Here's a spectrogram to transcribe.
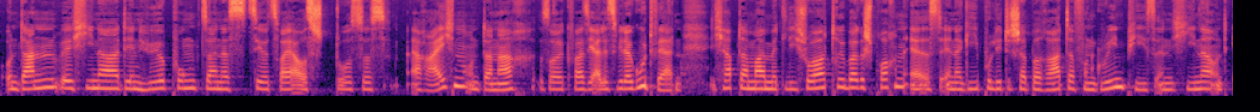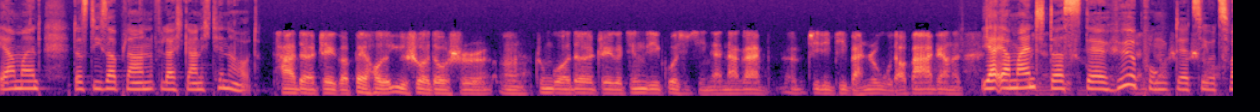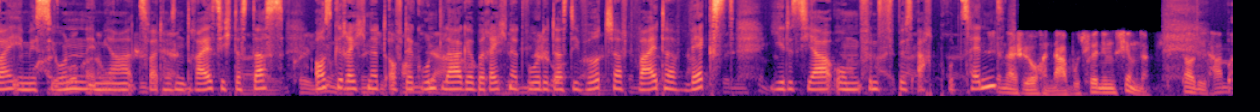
Und dann will China den Höhepunkt seines CO2-Ausstoßes erreichen und danach soll quasi alles wieder gut werden. Ich habe da mal mit Li Shuo drüber gesprochen. Er ist energiepolitischer Berater von Greenpeace in China und er meint, dass dieser Plan vielleicht gar nicht hinhaut. 它的这个背后的预设都是，嗯，中国的这个经济过去几年大概呃 GDP 百分之五到八这样的。Ja, er meint, dass der Höhepunkt der CO2-Emissionen im Jahr 2030, dass das ausgerechnet auf der Grundlage berechnet wurde, dass die Wirtschaft weiter wächst, jedes Jahr um fünf bis acht Prozent.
